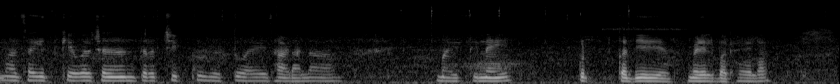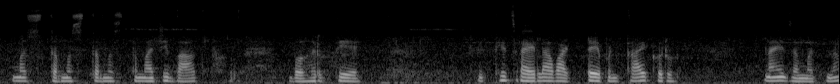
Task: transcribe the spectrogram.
माझा इतके वर्षानंतर चिकू येतो आहे झाडाला माहिती नाही कुठ कधी मिळेल बघायला. मस्त मस्त मस्त माझी बाग बहरते आहे इथेच राहायला वाटतं आहे पण काय करू? नाही जमत ना.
